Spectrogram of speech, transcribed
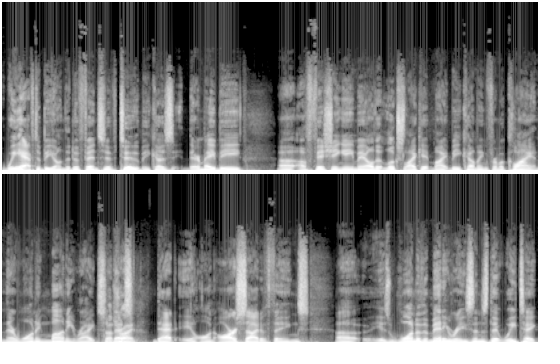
we have to be on the defensive too because there may be uh, a phishing email that looks like it might be coming from a client and they're wanting money, right? So That's that's, right. that on our side of things uh, is one of the many reasons that we take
